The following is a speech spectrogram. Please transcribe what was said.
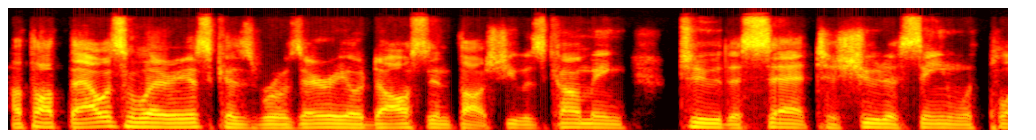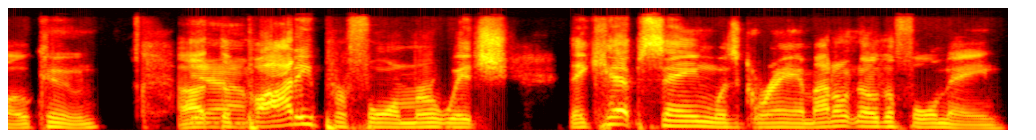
I thought that was hilarious because Rosario Dawson thought she was coming to the set to shoot a scene with Plo Koon. Uh, Yeah. The body performer, which they kept saying was Graham, I don't know the full name,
